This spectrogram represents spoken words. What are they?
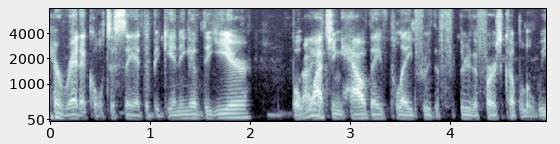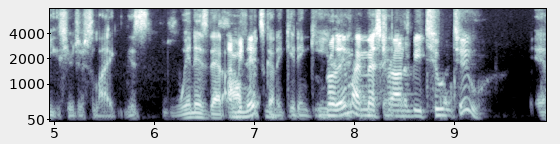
heretical to say at the beginning of the year. But Right. watching how they've played through the through the first couple of weeks, you're just like, this when is that I mean, they- offense going to get in gear? bro, they might mess everything? around and be two and two. Yeah.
